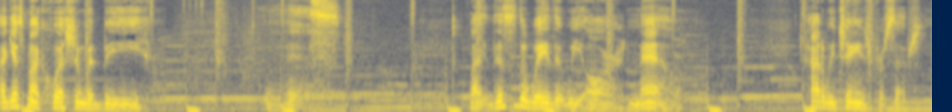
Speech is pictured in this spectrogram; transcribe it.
I guess my question would be this. Like this is the way that we are now how do we change perception?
